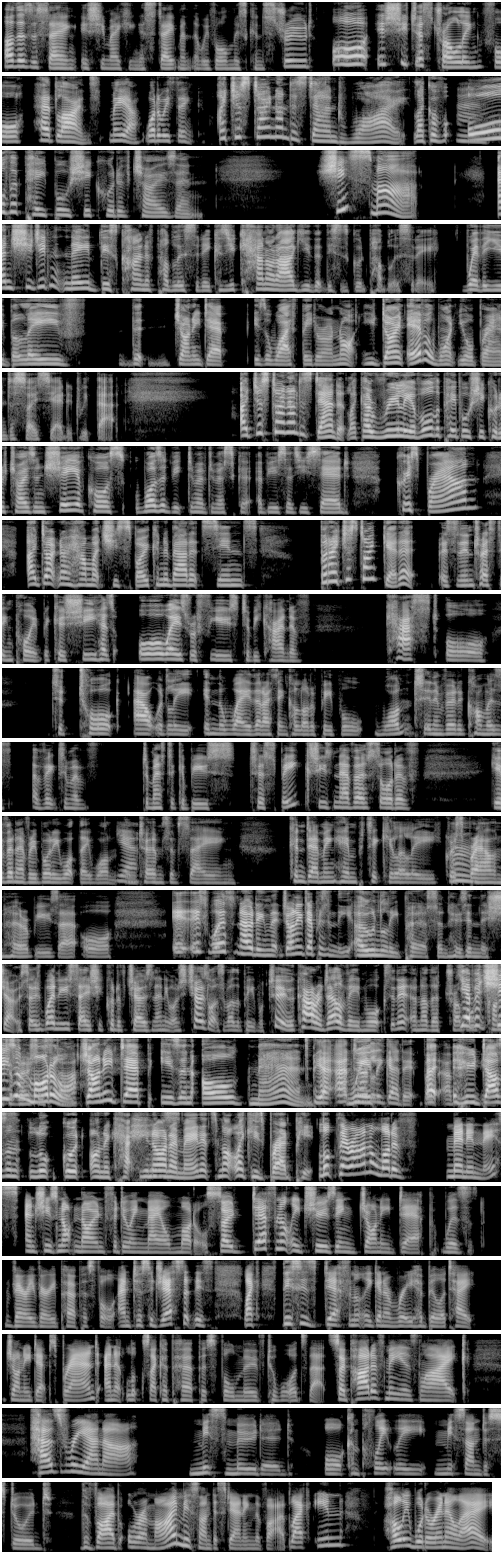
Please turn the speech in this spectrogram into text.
Others are saying, is she making a statement that we've all misconstrued? Or is she just trolling for headlines? Mia, what do we think? I just don't understand why. Like, of Mm. all the people she could have chosen, she's smart and she didn't need this kind of publicity because you cannot argue that this is good publicity, whether you believe that Johnny Depp is a wife beater or not. You don't ever want your brand associated with that. I just don't understand it. Like, I really, of all the people she could have chosen, she, of course, was a victim of domestic abuse, as you said. Chris Brown, I don't know how much she's spoken about it since, but I just don't get it. It's an interesting point because she has always refused to be kind of cast or to talk outwardly in the way that I think a lot of people want, in inverted commas, a victim of domestic abuse to speak. She's never sort of given everybody what they want Yeah. in terms of saying, condemning him, particularly Chris Mm. Brown, her abuser, or. It is worth noting that Johnny Depp isn't the only person who's in this show. So when you say she could have chosen anyone, she chose lots of other people too. Cara Delevingne walks in it, another troubled, yeah, but she's a model. star. Johnny Depp is an old man. Yeah, I with- totally get it. But uh, um, who yes. doesn't look good on a cat. You know what I mean? It's not like he's Brad Pitt. Look, there aren't a lot of men in this, and she's not known for doing male models. So definitely choosing Johnny Depp was very, very purposeful. And to suggest that this, like, this is definitely going to rehabilitate Johnny Depp's brand, and it looks like a purposeful move towards that. So part of me is like, has Rihanna mismooded or completely misunderstood the vibe, or am I misunderstanding the vibe? Like in Hollywood or in LA,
